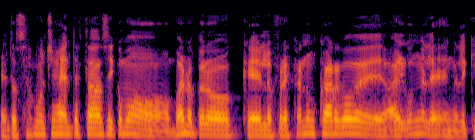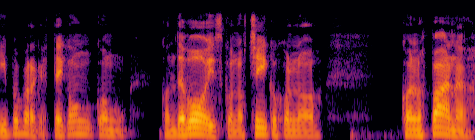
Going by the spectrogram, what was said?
Entonces mucha gente estaba así como, bueno, pero que le ofrezcan un cargo de algo en el, en el equipo para que esté con, con, con The Boys, con los chicos, con los... Con los panas,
